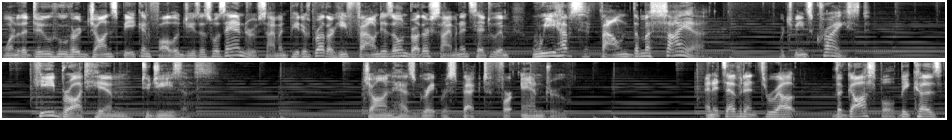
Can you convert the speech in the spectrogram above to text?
One of the two who heard John speak and followed Jesus was Andrew, Simon Peter's brother. He found his own brother Simon and said to him, We have found the Messiah, which means Christ. He brought him to Jesus. John has great respect for Andrew. And it's evident throughout the gospel because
